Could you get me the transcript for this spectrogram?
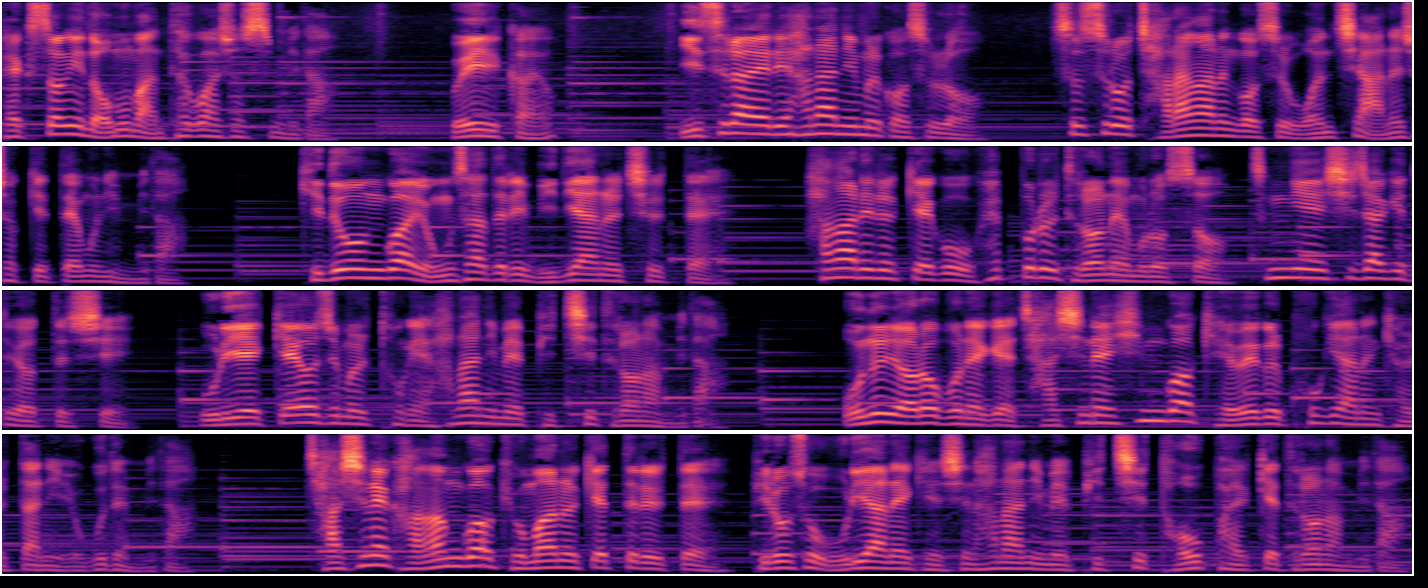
백성이 너무 많다고 하셨습니다. 왜일까요? 이스라엘이 하나님을 거슬러 스스로 자랑하는 것을 원치 않으셨기 때문입니다. 기드온과 용사들이 미디안을 칠 때 항아리를 깨고 횃불을 드러냄으로써 승리의 시작이 되었듯이 우리의 깨어짐을 통해 하나님의 빛이 드러납니다. 오늘 여러분에게 자신의 힘과 계획을 포기하는 결단이 요구됩니다. 자신의 강함과 교만을 깨뜨릴 때 비로소 우리 안에 계신 하나님의 빛이 더욱 밝게 드러납니다.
